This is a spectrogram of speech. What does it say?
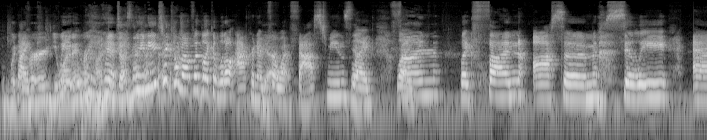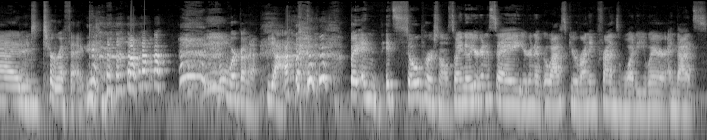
whatever you we, want we, run. It doesn't we need to come up with like a little acronym Yeah. for what fast means, Yeah. like like fun. like fun, awesome, silly, and, And- terrific. we'll work on that. yeah. but and it's so personal. So I know you're gonna say you're gonna go ask your running friends, what do you wear? And that's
